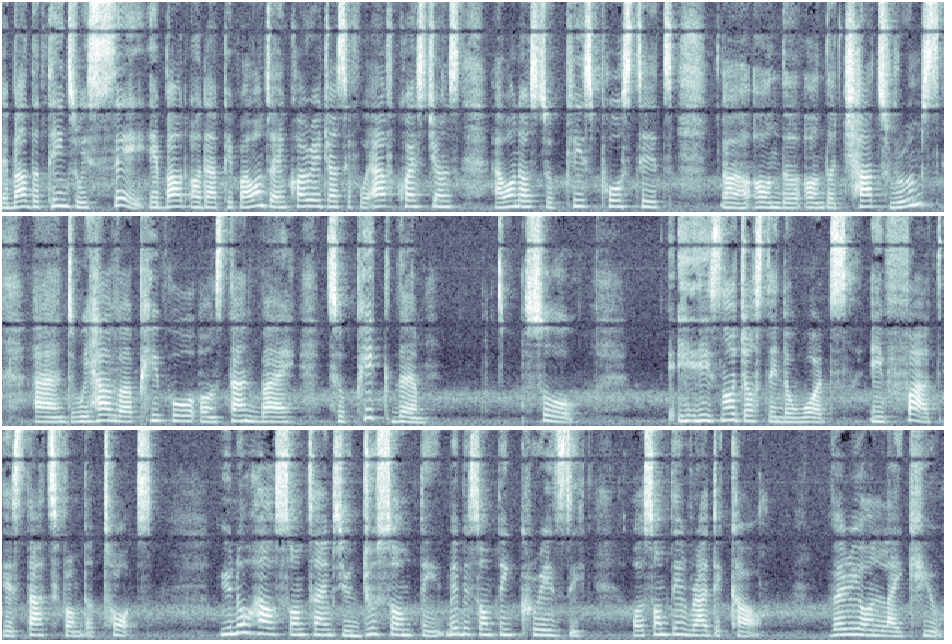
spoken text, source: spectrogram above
about the things we say about other people. I want to encourage us if we have questions, I want us to please post it uh, on the on the chat rooms, and we have uh, people on standby to pick them. So it's not just in the words. In fact, it starts from the thoughts. You know how sometimes you do something, maybe something crazy or something radical, very unlike you.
